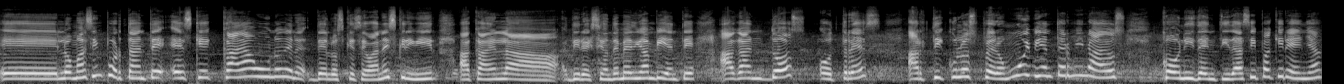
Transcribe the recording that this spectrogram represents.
Eh, lo más importante es que cada uno de, los que se van a escribir acá en la Dirección de Medio Ambiente hagan dos o tres artículos, pero muy bien terminados, con identidad zipaquireña,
